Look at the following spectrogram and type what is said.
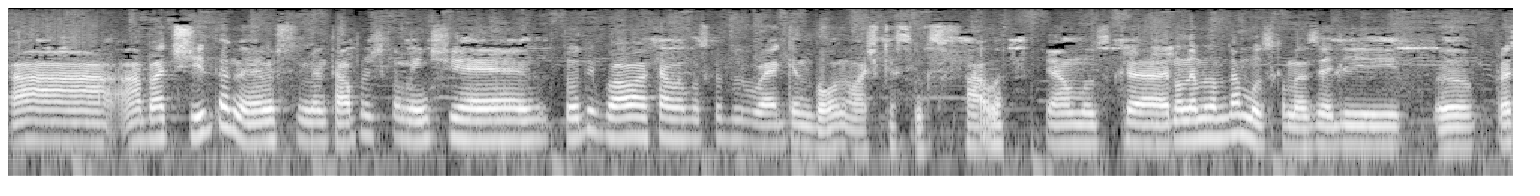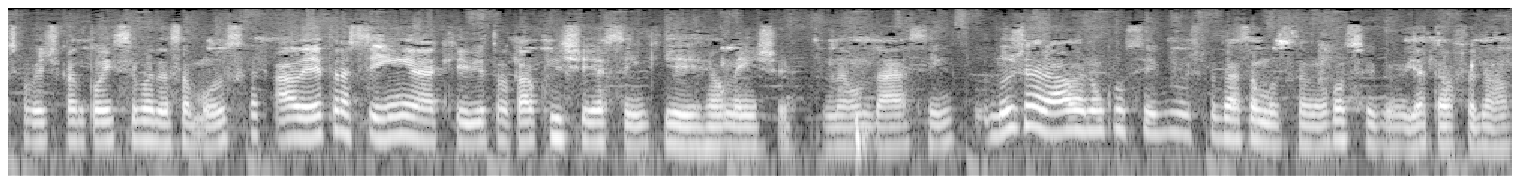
A, a batida, né, o instrumental praticamente é todo igual àquela música do Rag and Bone, eu acho que é assim que se fala. É uma música, eu não lembro o nome da música, mas ele uh, praticamente cantou em cima dessa música. A letra, assim, é aquele total clichê, assim, que realmente não dá, assim. No geral, eu não consigo estudar essa música, não consigo ir até o final.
